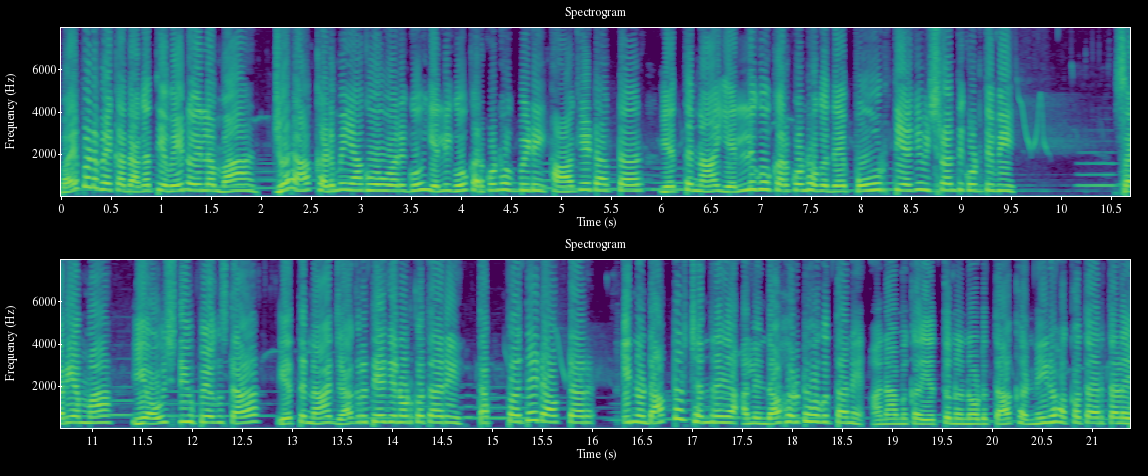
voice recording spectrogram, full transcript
ಭಯಪಡಬೇಕಾದ ಅಗತ್ಯವೇನೂ ಇಲ್ಲಮ್ಮ. ಜ್ವರ ಕಡಿಮೆಯಾಗುವವರೆಗೂ ಎಲ್ಲಿಗೂ ಕರ್ಕೊಂಡು ಹೋಗ್ಬಿಡಿ. ಹಾಗೆ ಡಾಕ್ಟರ್ ಎತ್ತನ ಎಲ್ಲಿಗೂ ಕರ್ಕೊಂಡು ಹೋಗದೆ ಪೂರ್ತಿಯಾಗಿ ವಿಶ್ರಾಂತಿ ಕೊಡ್ತೀವಿ. ಸರಿಯಮ್ಮ, ಈ ಔಷಧಿ ಉಪಯೋಗಿಸ್ತಾ ಎತ್ತನ ಜಾಗೃತಿಯಾಗಿ ನೋಡ್ಕೋತಾರಿ ತಪ್ಪದೇ ಡಾಕ್ಟರ್ ಇನ್ನು ಡಾಕ್ಟರ್ ಚಂದ್ರಯ್ಯ ಅಲ್ಲಿಂದ ಹೊರಟು ಹೋಗುತ್ತಾನೆ. ಅನಾಮಿಕ ಎತ್ತನ್ನು ನೋಡುತ್ತಾ ಕಣ್ಣೀರು ಹಾಕೋತಾ ಇರ್ತಾಳೆ.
